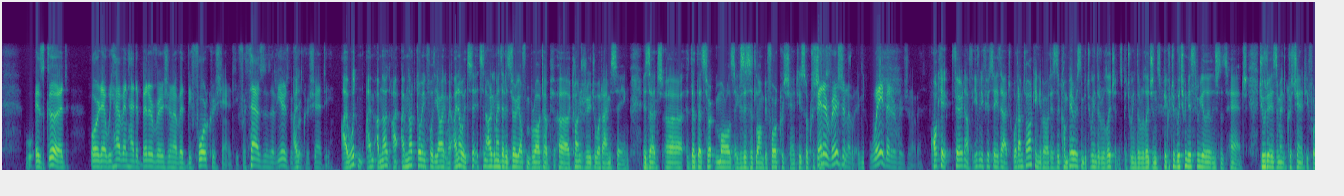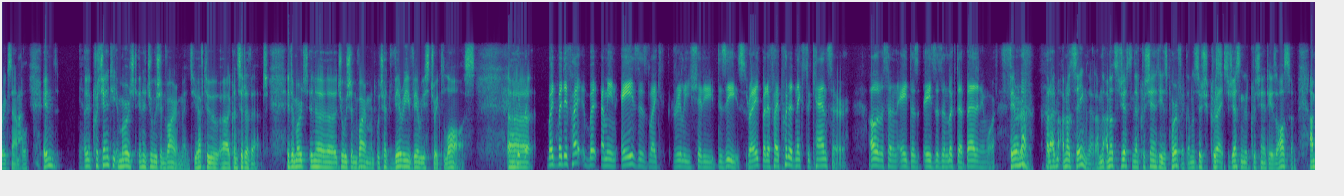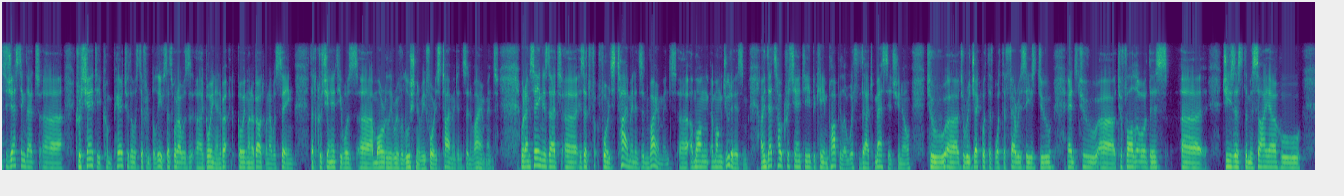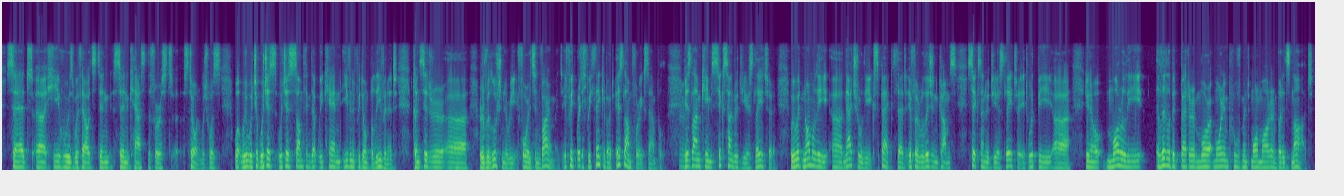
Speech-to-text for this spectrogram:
is good or that we haven't had a better version of it before Christianity, for thousands of years before I, Christianity. I wouldn't. I'm, I'm not. I, am not going for the argument. I know it's it's an argument that is very often brought up, uh, contrary to what I'm saying, is that uh, that that certain morals existed long before Christianity. So Christianity better version of it, way better version of it. Okay, fair enough. Even if you say that, what I'm talking about is the comparison between the religions, between the religions, between the three religions had Judaism and Christianity, for example. In. Uh, Christianity emerged in a Jewish environment. You have to uh, consider that. It emerged in a Jewish environment which had very, very strict laws. Uh, yeah, but, but, but if I but I mean AIDS is like really shitty disease, right? But if I put it next to cancer, all of a sudden AIDS does AIDS doesn't look that bad anymore. Fair enough. But I'm, I'm not saying that. I'm, I'm not suggesting that Christianity is perfect. I'm not su- right. suggesting that Christianity is awesome. I'm suggesting that uh, Christianity, compared to those different beliefs, that's what I was uh, going on about. Going on about when I was saying that Christianity was uh, morally revolutionary for its time and its environment. What I'm saying is that uh, is that f- for its time and its environment uh, among among Judaism. I mean, that's how Christianity became popular with that message. You know, to uh, to reject what the what the Pharisees do and to to follow this uh, Jesus, the Messiah, who said, uh, "He who is without sin, sin cast the first stone," which was what, which, which is which is something that we can, even if we don't believe in it, consider uh, revolutionary for its environment. If we which, if we think about Islam, for example, mm. Islam came 600 years later. We would normally uh, naturally expect that if a religion comes 600 years later, it would be, uh, you know, morally a little bit better, more more improvement, more modern, but it's not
